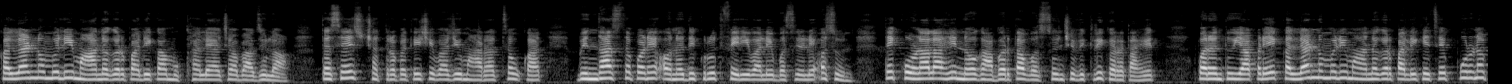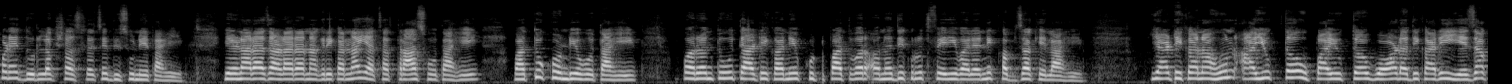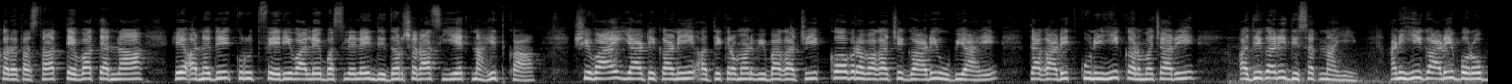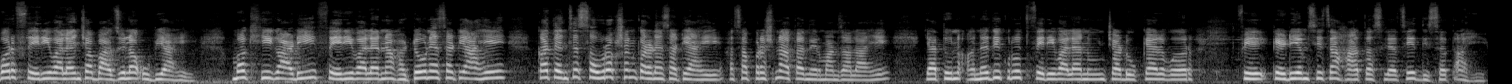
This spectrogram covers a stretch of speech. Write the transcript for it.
कल्याण डोंबिवली महानगरपालिका मुख्यालयाच्या बाजूला तसेच छत्रपती शिवाजी महाराज चौकात बिनधास्तपणे अनधिकृत फेरीवाले बसलेले असून ते कोणालाही न घाबरता वस्तूंची विक्री करत आहेत. परंतु याकडे कल्याण डोंबिवली महानगरपालिकेचे पूर्णपणे दुर्लक्ष असल्याचे दिसून येत आहे. येणाऱ्या जाणाऱ्या नागरिकांना याचा त्रास होत आहे वाहतूक कोंडी होत आहे. परंतु त्या ठिकाणी फुटपाथवर अनधिकृत फेरीवाल्यांनी कब्जा केला आहे. या ठिकाणाहून आयुक्त उपायुक्त वॉर्ड अधिकारी ये जा करत असतात तेव्हा त्यांना हे अनधिकृत फेरीवाले बसलेले निदर्शनास येत नाहीत का? शिवाय या ठिकाणी अतिक्रमण विभागाची क प्रभागाची गाडी उभी आहे. त्या गाडीत कुणीही कर्मचारी अधिकारी दिसत नाही. आणि ही गाडी बरोबर फेरीवाल्यांच्या बाजूला उभी आहे. मग ही गाडी फेरीवाल्यांना हटवण्यासाठी आहे का त्यांचे संरक्षण करण्यासाठी आहे असा प्रश्न आता निर्माण झाला आहे. यातून अनधिकृत फेरीवाल्यांच्या डोक्यावर फे के डी एम सीचा हात असल्याचे दिसत आहे.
